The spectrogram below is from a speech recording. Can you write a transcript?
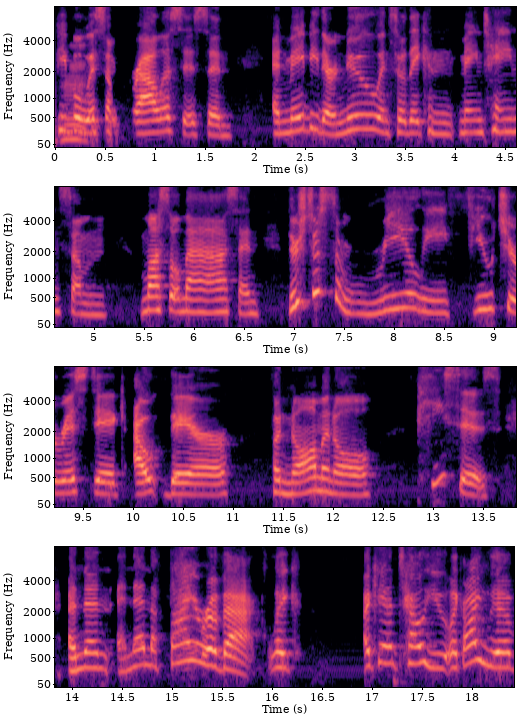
people Mhm. with some paralysis and and maybe they're new and so they can maintain some muscle mass and there's just some really futuristic out there phenomenal pieces and then and then the fire evac like i can't tell you like i live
